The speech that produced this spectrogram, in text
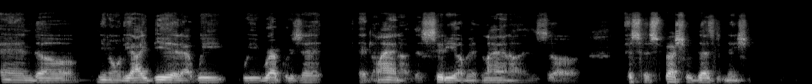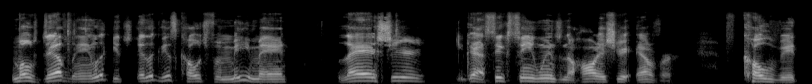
and uh, you know the idea that we we represent Atlanta, the city of Atlanta, is uh, it's a special designation. Most definitely, and look at look at this coach for me, man. Last year, you got 16 wins in the hardest year ever. COVID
